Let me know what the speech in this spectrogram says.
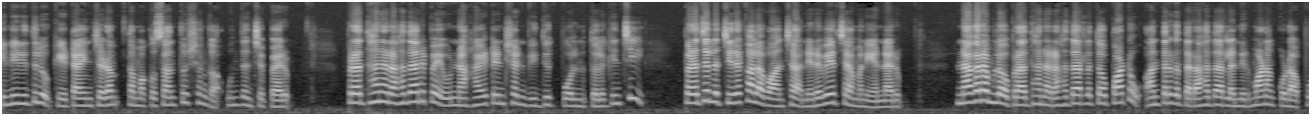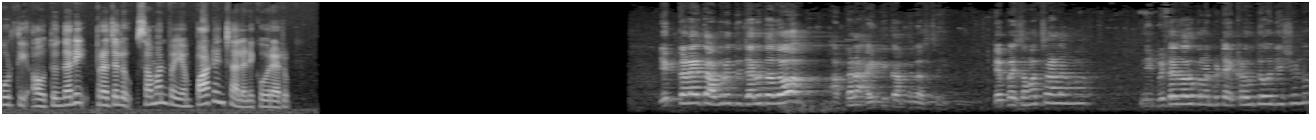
ఎన్ని నిధులు కేటాయించడం తమకు సంతోషంగా ఉందని చెప్పారు. ప్రధాన రహదారిపై ఉన్న హైటెన్షన్ విద్యుత్ పోల్ను తొలగించి ప్రజల చిరకాల వాంఛ నెరవేర్చామని అన్నారు. నగరంలో ప్రధాన రహదారులతో పాటు అంతర్గత రహదారుల నిర్మాణం కూడా పూర్తి అవుతుందని ప్రజలు సమన్వయం పాటించాలని కోరారు. ఎక్కడైతే అభివృద్ధి జరుగుతుందో అక్కడ ఐటీ కంపెనీలు వస్తాయి. డెబ్బై సంవత్సరాలమ్మా. నీ బిడ్డ చదువుకున్న బిడ్డ ఎక్కడ ఉద్యోగం చేసిండు?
